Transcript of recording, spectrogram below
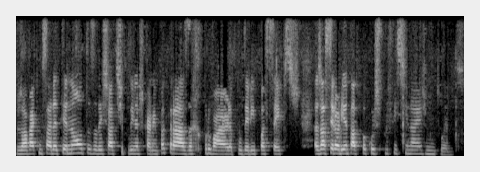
já vai começar a ter notas, a deixar disciplinas ficarem para trás, a reprovar, a poder ir para CEPs, a já ser orientado para cursos profissionais muito antes.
